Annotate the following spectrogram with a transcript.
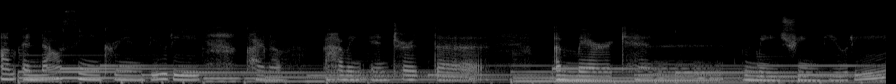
um, and now seeing Korean beauty kind of having entered the American mainstream beauty.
